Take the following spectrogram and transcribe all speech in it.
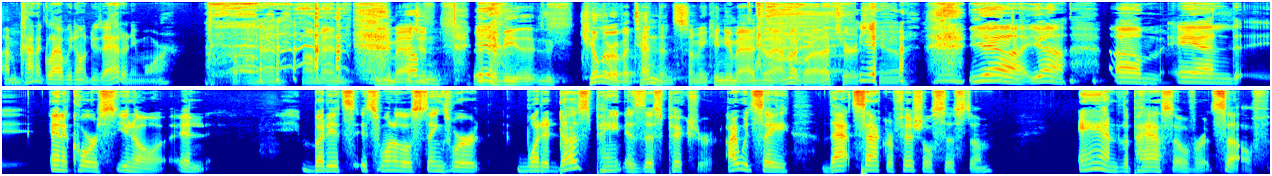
I'm mm. kind of glad we don't do that anymore. Oh, amen. Amen. Can you um, imagine? Um, yeah. It'd be the killer of attendance. I mean, can you imagine? I'm not going to that church. Yeah. You know? yeah. Yeah. Um, and, and of course, you know, and, but it's, it's one of those things where what it does paint is this picture. I would say that sacrificial system and the Passover itself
